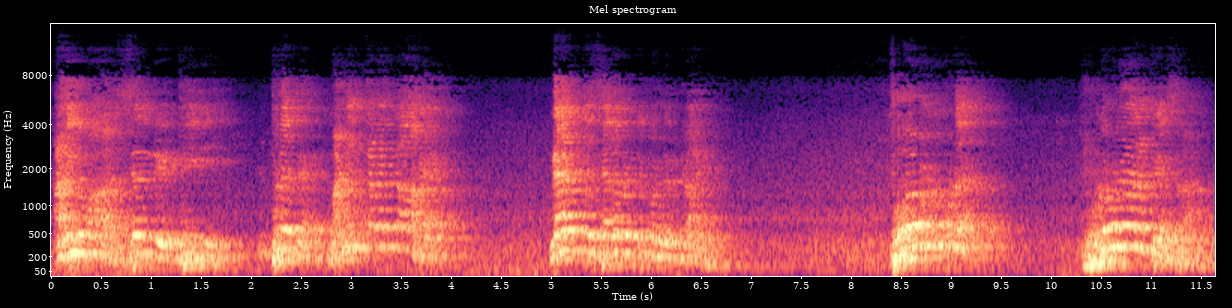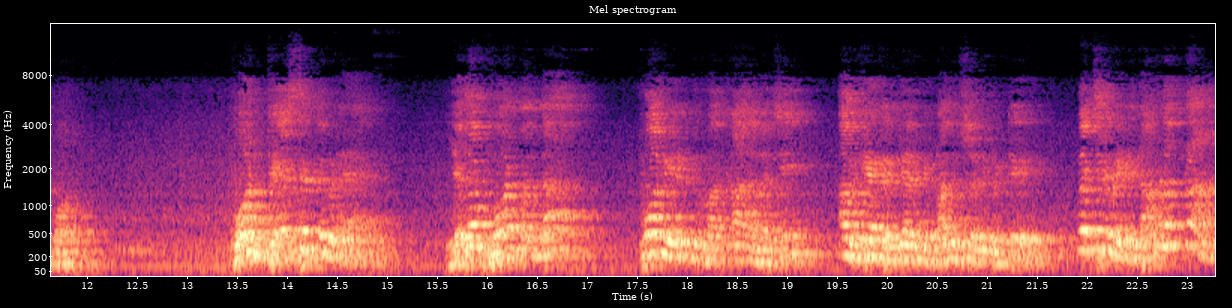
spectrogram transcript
அதிகமாக செல்லு டிவி இப்படி மணிக்கணக்காக நேரத்தை செலவிட்டுக் கொண்டிருக்கிறார்கள். போன் கூட இவ்வளவு நேரம் பேசுறாங்க போன் போன் பேசுறது விட ஏதோ போன் வந்தா போன் எடுத்து வா- காதை வச்சு அவர் கேட்ட கேள்வி பதில் சொல்லிவிட்டு வச்சிட வேண்டியது. அவ்வளவுதான்.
